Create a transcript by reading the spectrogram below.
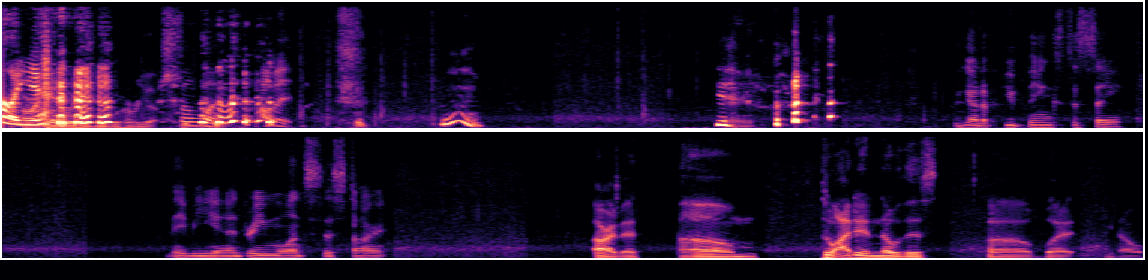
Alright, yeah. so what do you do? Hurry up. So what? Pop it. Mm. We got a few things to say. Maybe uh, Dream wants to start. All right, man. Um, so I didn't know this, uh, but you know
